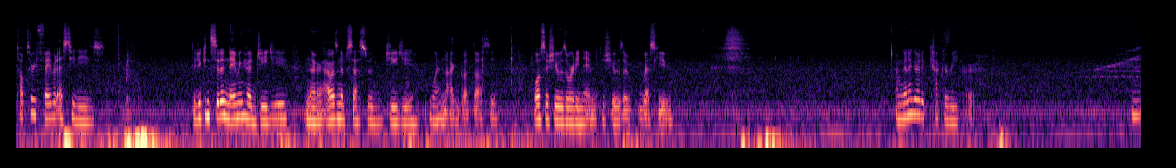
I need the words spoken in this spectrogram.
Top three favorite STDs. Did you consider naming her Gigi? No, I wasn't obsessed with Gigi when I got Darcy. Also, she was already named because she was a rescue. I'm gonna go to Kakariko. Mm.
